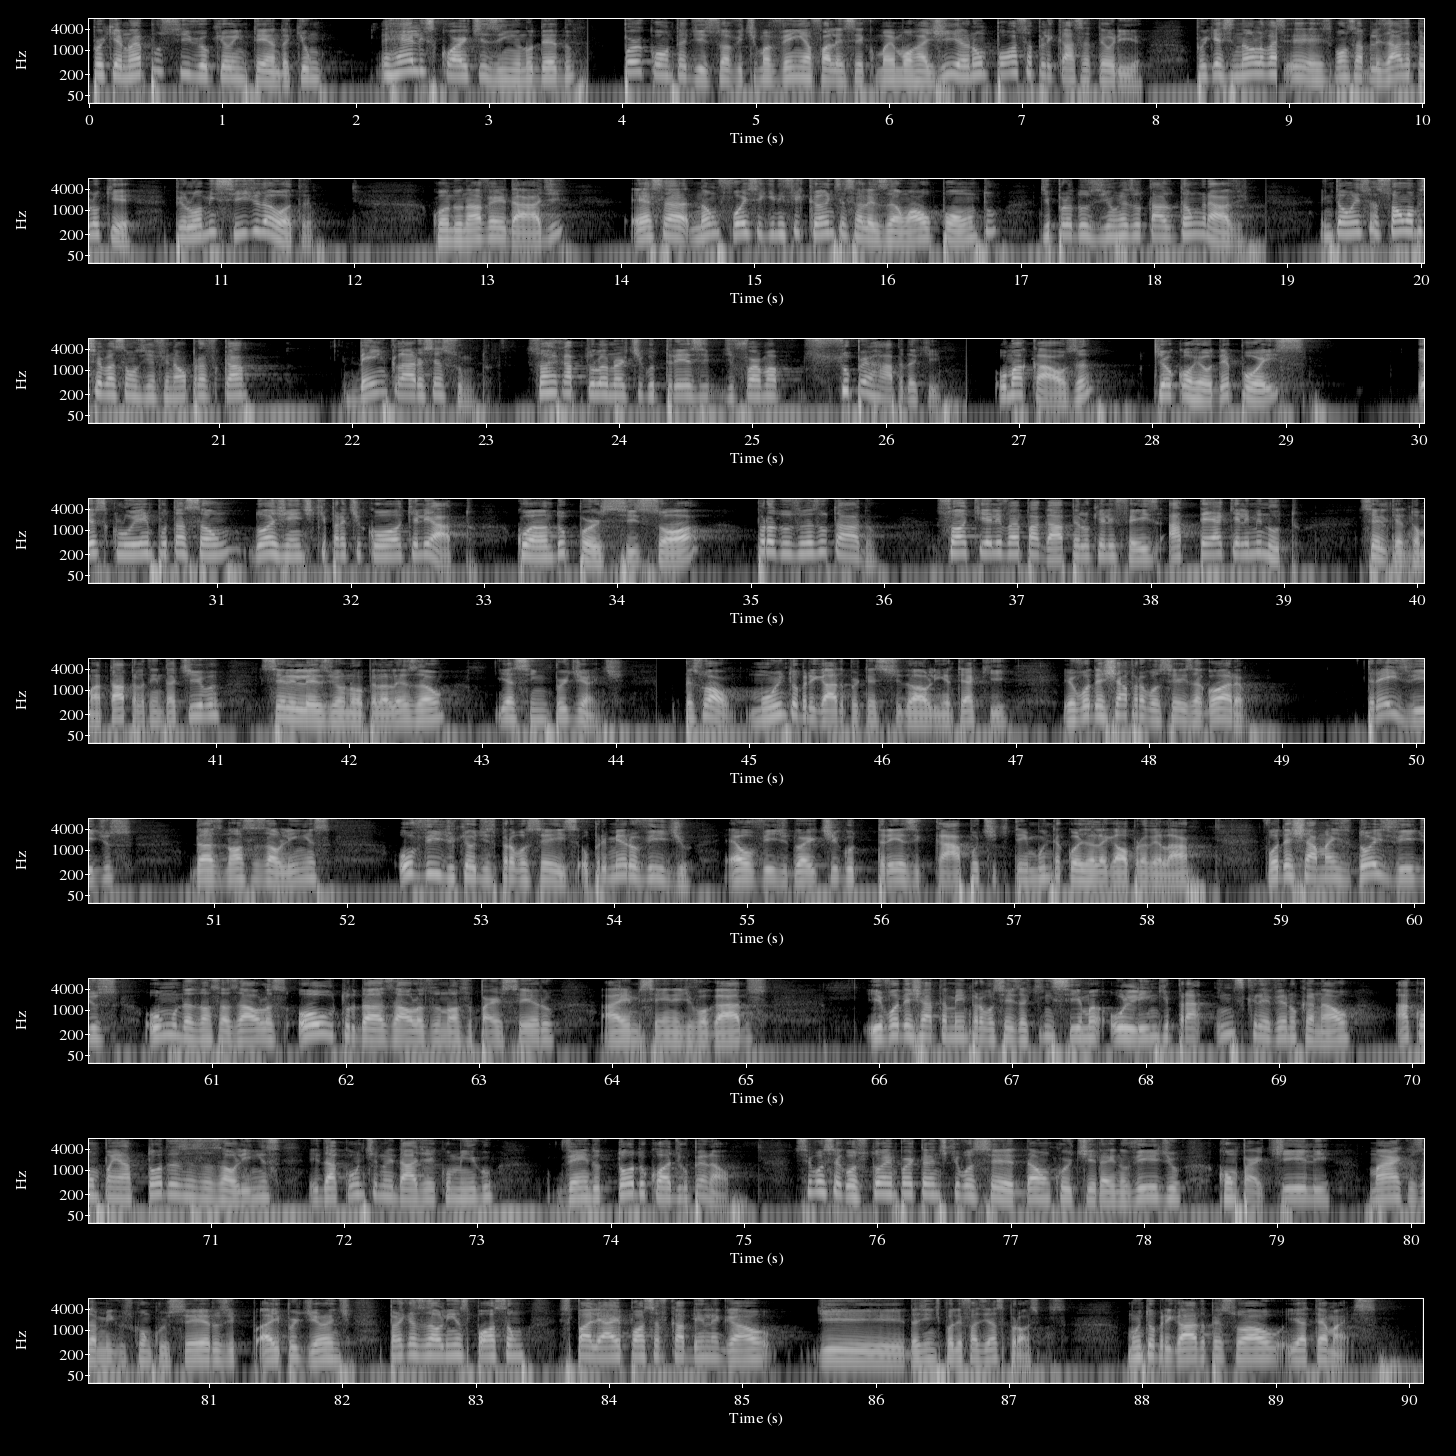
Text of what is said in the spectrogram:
Porque não é possível que eu entenda que um reles cortezinho no dedo, por conta disso a vítima venha a falecer com uma hemorragia, eu não posso aplicar essa teoria. Porque senão ela vai ser responsabilizada pelo quê? Pelo homicídio da outra. Quando na verdade, essa não foi significante essa lesão ao ponto de produzir um resultado tão grave. Então isso é só uma observaçãozinha final para ficar bem claro esse assunto. Só recapitulando o artigo 13 de forma super rápida aqui. Uma causa que ocorreu depois exclui a imputação do agente que praticou aquele ato, quando, por si só, produz o resultado. Só que ele vai pagar pelo que ele fez até aquele minuto. Se ele tentou matar pela tentativa, se ele lesionou pela lesão e assim por diante. Pessoal, muito obrigado por ter assistido a aulinha até aqui. Eu vou deixar para vocês agora três vídeos das nossas aulinhas. O vídeo que eu disse para vocês, o primeiro vídeo é o vídeo do artigo 13 caput, que tem muita coisa legal para ver lá. Vou deixar mais dois vídeos, um das nossas aulas, outro das aulas do nosso parceiro, a MCN Advogados. E vou deixar também para vocês aqui em cima o link para inscrever no canal, acompanhar todas essas aulinhas e dar continuidade aí comigo, vendo todo o Código Penal. Se você gostou, é importante que você dá um curtir aí no vídeo, compartilhe, marque os amigos concurseiros e aí por diante, para que as aulinhas possam espalhar e possa ficar bem legal de da gente poder fazer as próximas. Muito obrigado, pessoal, e até mais.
